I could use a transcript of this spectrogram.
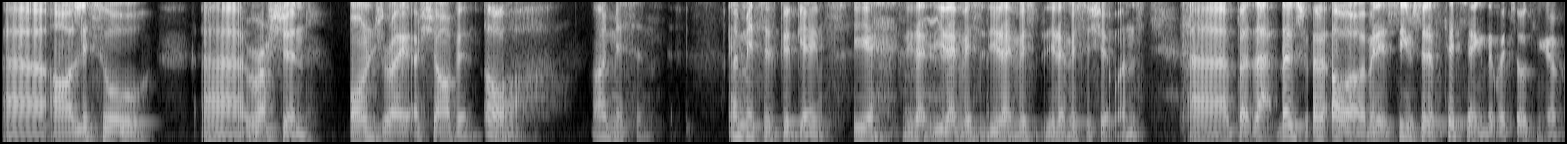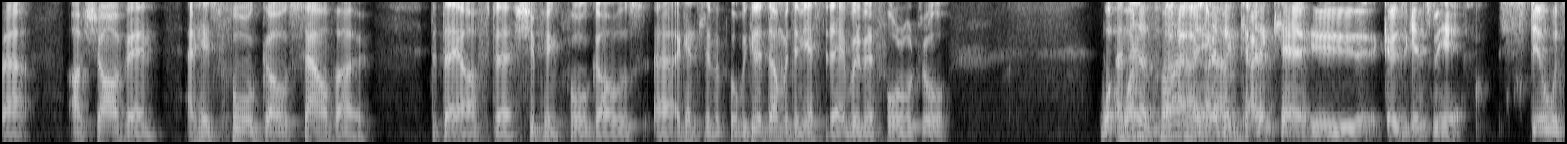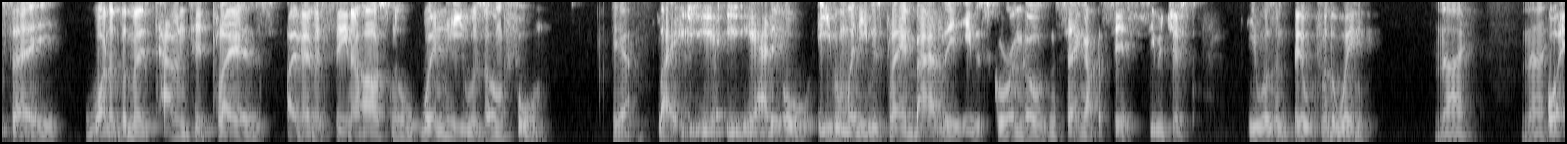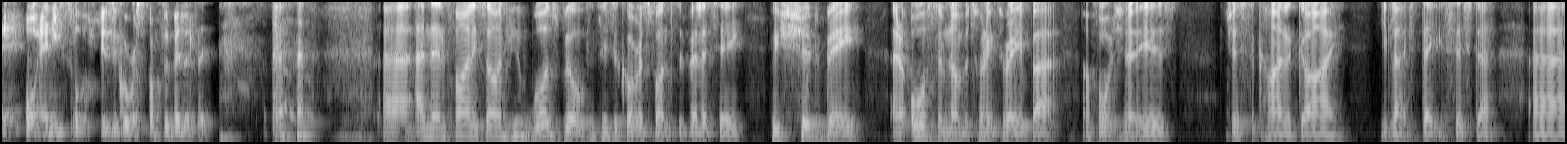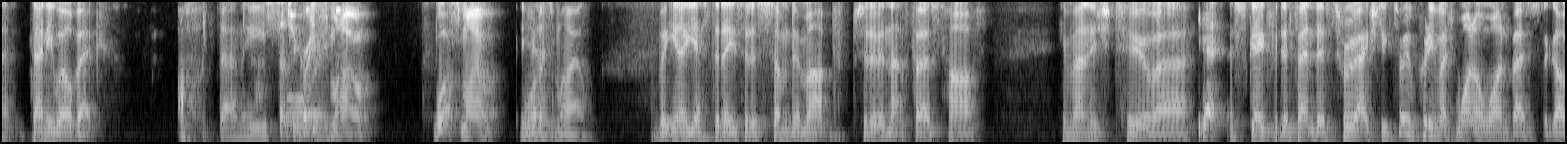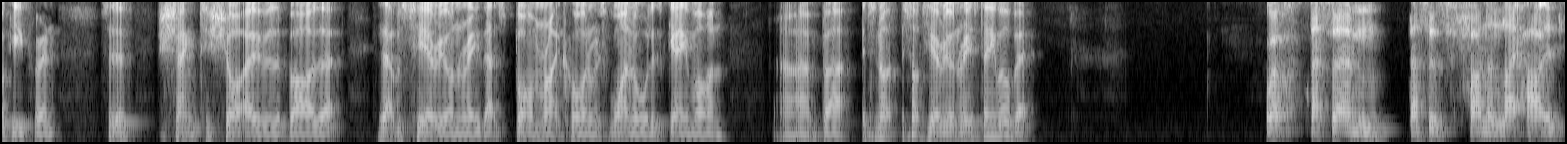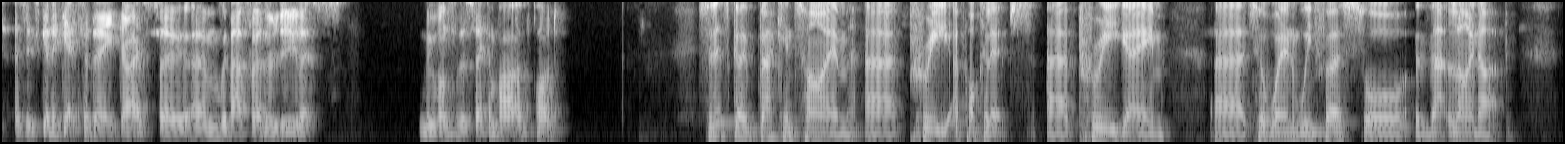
Uh, our little uh, Russian Andrei Arshavin. Oh, I miss him. I miss his good games. Yeah, you don't you don't miss you don't miss you don't miss the shit ones. Uh, but that those uh, oh, oh I mean it seems sort of fitting that we're talking about Arshavin and his four goal salvo the day after shipping four goals uh, against Liverpool. We could have done with him yesterday. It would have been a four-all draw. What, And one of finally, I, I, um, don't, I don't care who goes against me here. Still would say one of the most talented players I've ever seen at Arsenal when he was on form. Yeah, Like he, he he had it all. Even when he was playing badly, he was scoring goals and setting up assists. He was just he wasn't built for the wing no, no. or or any sort of physical responsibility. Uh, and then finally, someone who was built for physical responsibility, who should be an awesome number 23, but unfortunately is just the kind of guy you'd like to date your sister, uh, Danny Welbeck. Oh, Danny. Such a great smile. What a smile! What a smile. But, you know, yesterday sort of summed him up, sort of in that first half. He managed to uh, Yeah. escape for defenders through actually through pretty much one on one versus the goalkeeper and sort of shanked a shot over the bar that if that was Thierry Henry. That's bottom right corner. It's one all. It's game on. Uh, but it's not. It's not Thierry Henry. It's Danny Welbeck. Well, that's um that's as fun and light-hearted as it's going to get today, guys. So, um, without further ado, let's move on to the second part of the pod. So let's go back in time, uh, pre-apocalypse, uh, pre-game, uh, to when we first saw that lineup.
